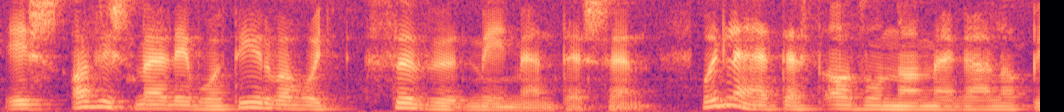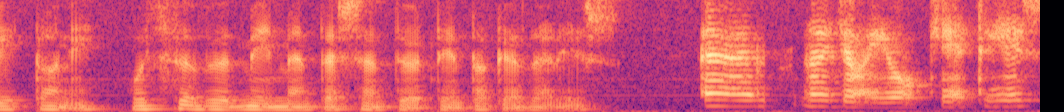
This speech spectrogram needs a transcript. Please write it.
És az is mellé volt írva, hogy szövődménymentesen. Hogy lehet ezt azonnal megállapítani, hogy szövődménymentesen történt a kezelés? Nagyon jó kérdés.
